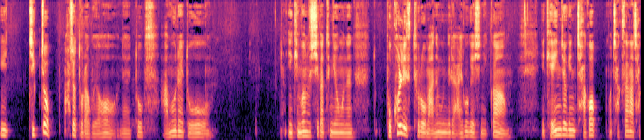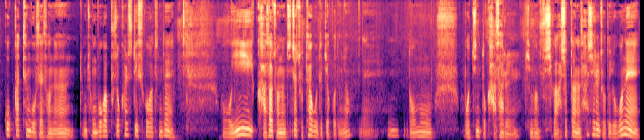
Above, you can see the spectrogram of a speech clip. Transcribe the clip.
이 직접 하셨더라고요. 네, 또 아무래도 이 김범수 씨 같은 경우는 보컬리스트로 많은 분들이 알고 계시니까 이 개인적인 작업, 뭐 작사나 작곡 같은 곳에서는 좀 정보가 부족할 수도 있을 것 같은데 어, 이 가사 저는 진짜 좋다고 느꼈거든요. 네, 음, 너무 멋진 또 가사를 김범수 씨가 하셨다는 사실을 저도 요번에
